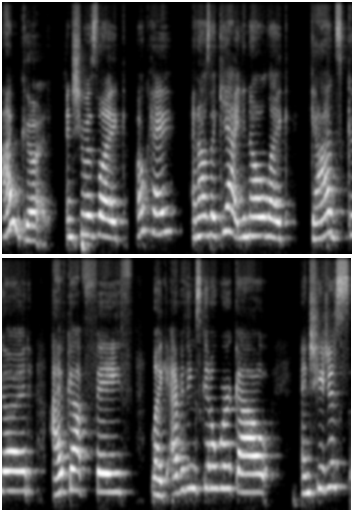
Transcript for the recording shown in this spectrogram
I'm good." And she was like, "Okay." And I was like, "Yeah, you know, like God's good. I've got faith. Like everything's going to work out. And she just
